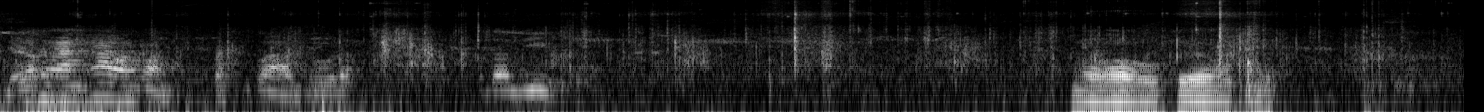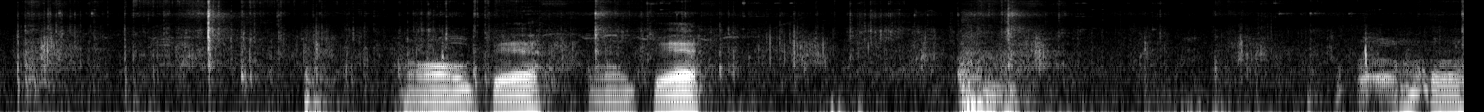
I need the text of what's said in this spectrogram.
เดี๋ยวเราทานข้าวกันก่อนดีกว่าดูแล้วตอนนี้อ๋อโอเคโอเคโอเคโอเคเออเออ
